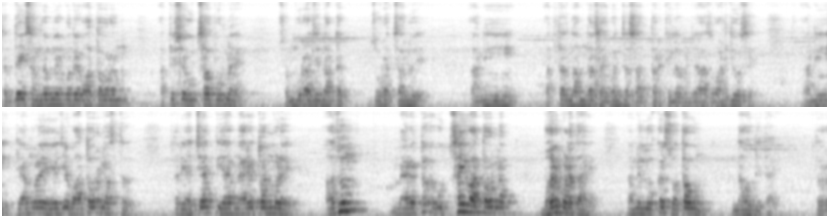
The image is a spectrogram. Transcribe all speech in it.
सध्याही संगमनेरमध्ये वातावरण अतिशय उत्साहपूर्ण आहे. शंभूराजे नाटक जोरात चालू आहे. आणि आत्ता नामदार साहेबांचा सात तारखेला म्हणजे आज वाढदिवस आहे. आणि त्यामुळे हे जे वातावरण असतं तर याच्यात या मॅरेथॉनमुळे अजून मॅरेथॉन उत्साही वातावरणात भर पडत आहे आणि लोक स्वतःहून नाव देत आहेत. तर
